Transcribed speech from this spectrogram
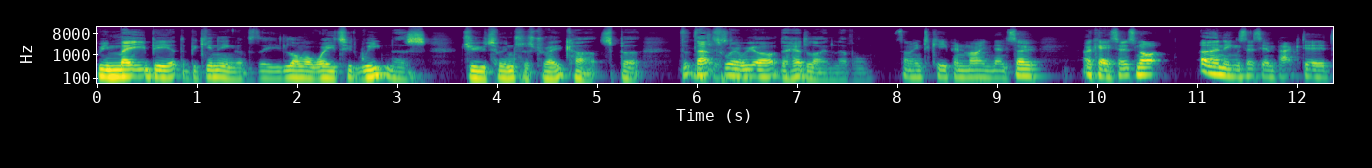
we may be at the beginning of the long awaited weakness due to interest rate cuts. But th- that's where we are at the headline level. Something to keep in mind then. So, okay, so it's not earnings that's impacted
